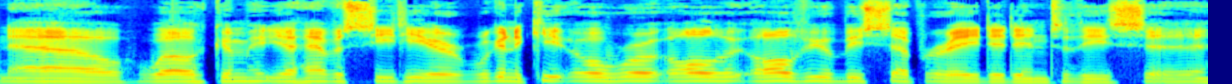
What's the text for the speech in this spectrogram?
Now, welcome. You have a seat here. We're going to keep oh, all all of you be separated into these, uh,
